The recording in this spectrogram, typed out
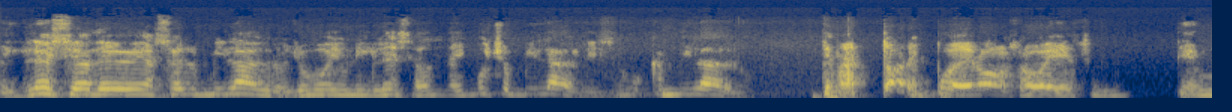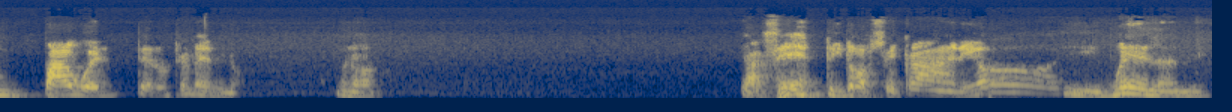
la iglesia debe hacer milagros. Yo voy a una iglesia donde hay muchos milagros y se buscan milagros. Este pastor es poderoso, es un, tiene un power pero tremendo. Bueno, hace esto y todos se caen y, oh, y vuelan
